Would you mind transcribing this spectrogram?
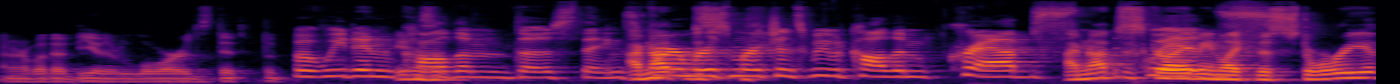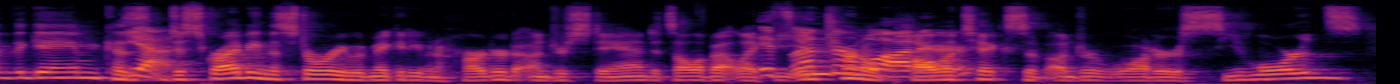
I don't know whether the other lords did. The, But we didn't call them those things. I'm Farmers, dis- merchants, we would call them crabs. I'm not describing like the story of the game because Yeah. describing the story would make it even harder to understand. It's all about like It's the internal politics of underwater sea lords,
